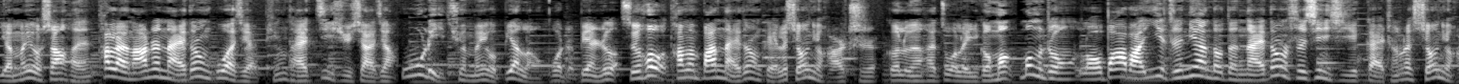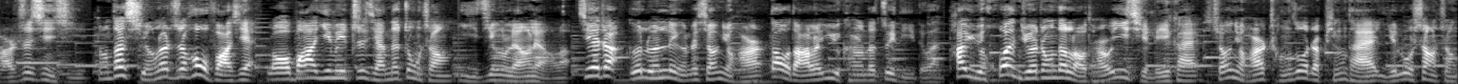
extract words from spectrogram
也没有伤痕。他俩拿着奶冻过去，平台继续下降，屋里却没有变冷或者变热。随后他们把奶冻给了小女孩吃，格伦还做了一个梦，梦中老八把一直念叨的奶冻式信息改成了小女孩式信息。等他醒了之后，发现老八因为之前的重伤已经凉凉了。接着格伦领着小女孩到达了浴坑的最底端，他与幻觉中的老头一起离开，小女孩乘坐着平台一路上升。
